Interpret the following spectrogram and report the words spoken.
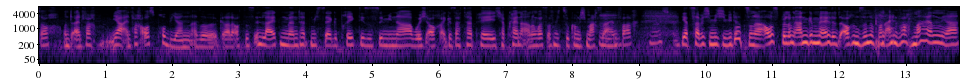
Doch. Und einfach, ja, einfach ausprobieren. Also gerade auch das Enlightenment hat mich sehr geprägt, dieses Seminar, wo ich auch gesagt habe, hey, ich habe keine Ahnung, was auf mich zukommt, ich mache es mhm. einfach. Ja, jetzt habe ich mich wieder zu einer Ausbildung angemeldet, auch im Sinne von einfach machen. Ja,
